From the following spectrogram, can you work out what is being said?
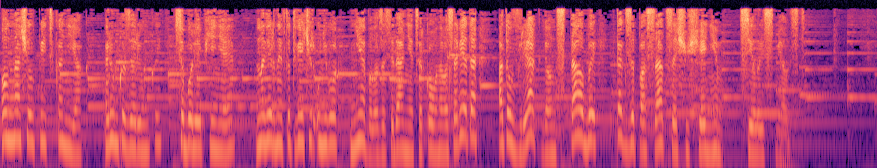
Он начал пить коньяк, рюмка за рюмкой, все более пьянее. Наверное, в тот вечер у него не было заседания церковного совета, а то вряд ли он стал бы так запасаться ощущением силы и смелости.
